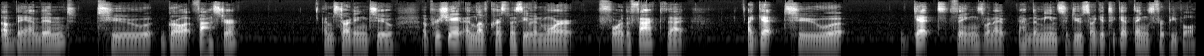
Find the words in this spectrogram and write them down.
abandoned to grow up faster, I'm starting to appreciate and love Christmas even more for the fact that I get to get things when I have the means to do so. I get to get things for people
